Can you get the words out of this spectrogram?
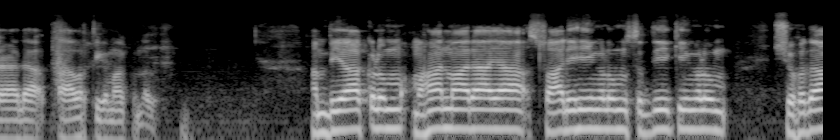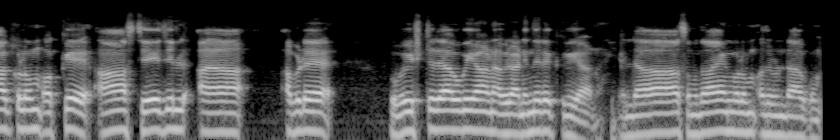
തആല പ്രാവർത്തികമാക്കുന്നത്. അമ്പിയാക്കളും മഹാന്മാരായ സ്വാലിഹീങ്ങളും സിദ്ദീഖീങ്ങളും ശുഹതാക്കളും ഒക്കെ ആ സ്റ്റേജിൽ അവിടെ ഉപവിഷ്ടരാവുകയാണ് അവർ അണിനിരക്കുകയാണ്. എല്ലാ സമുദായങ്ങളും അതിലുണ്ടാകും.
